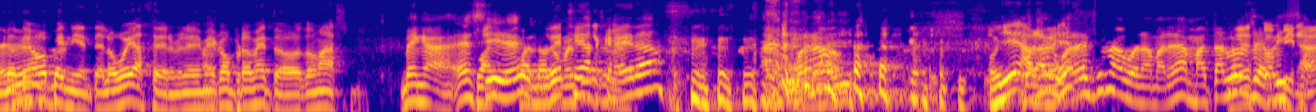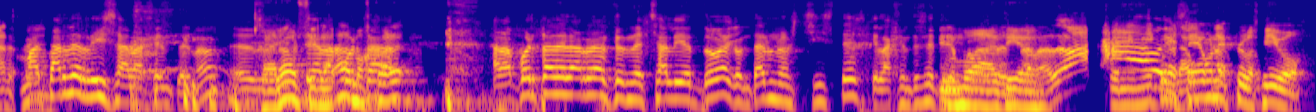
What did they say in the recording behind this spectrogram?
diciendo, lo "Eh, tengo pendiente, lo voy a hacer, me, me comprometo, Tomás. Venga, eh, sí, eh. Cuando deje Al. Qaeda. Bueno, Oye, a bueno, la igual vez, es una buena manera, matarlos de combinar, risa. sí. Matar de risa a la gente, ¿no? El claro, al final, a lo mejor... a la puerta de la redacción de Charlie Hebdo a contar unos chistes que la gente se por Buah, tío. ventanas. Que mi ¡Ah! micro sea un explosivo.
